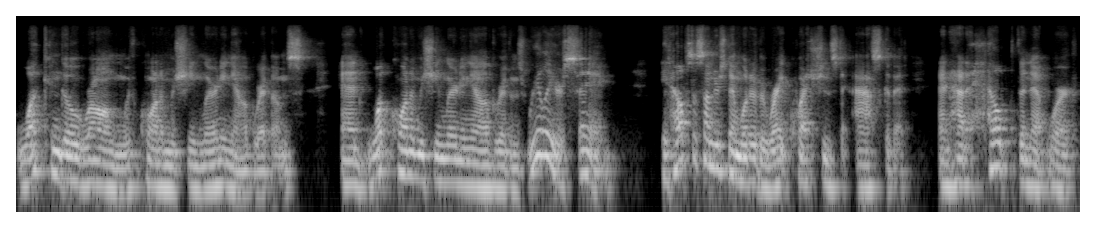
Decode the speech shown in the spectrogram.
what can go wrong with quantum machine learning algorithms and what quantum machine learning algorithms really are saying, it helps us understand what are the right questions to ask of it and how to help the network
